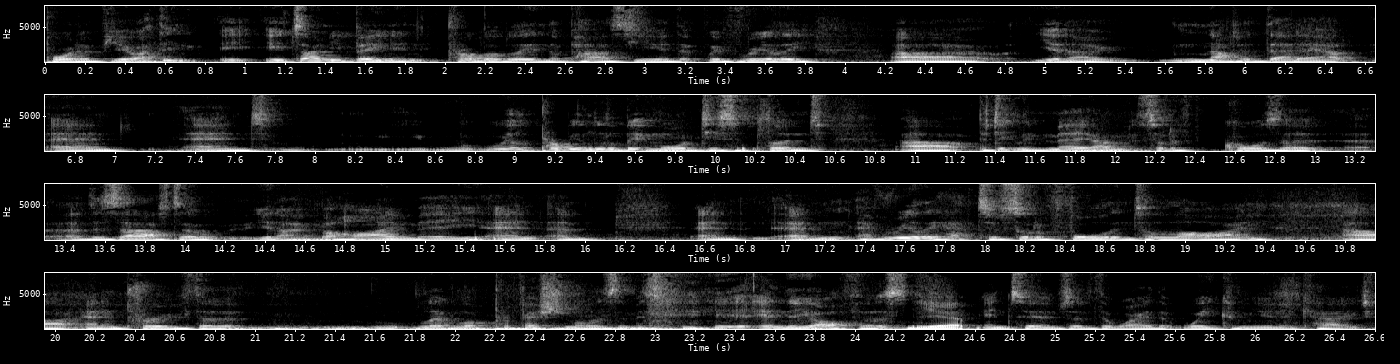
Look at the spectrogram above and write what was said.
point of view, I think it, it's only been in, probably in the past year that we've really, uh, you know, nutted that out and and we're probably a little bit more disciplined. Uh, particularly me, I'm sort of cause a, a disaster, you know, behind me, and and and and have really had to sort of fall into line uh, and improve the level of professionalism in the office Yep. in terms of the way that we communicate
